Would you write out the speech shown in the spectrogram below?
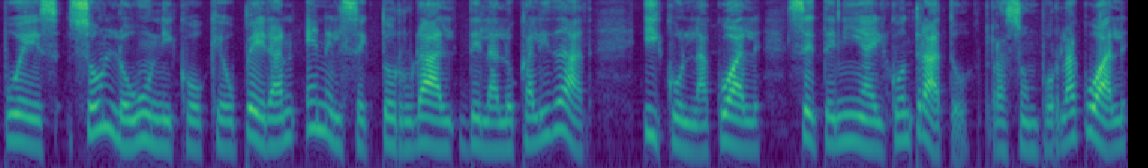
pues son lo único que operan en el sector rural de la localidad y con la cual se tenía el contrato, razón por la cual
